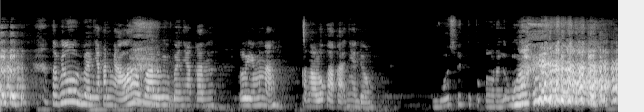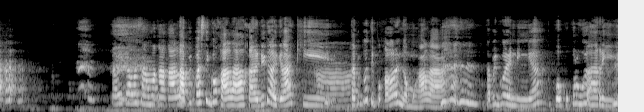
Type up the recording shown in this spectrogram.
Tapi lu lebih banyakan ngalah apa lebih banyakan lu yang menang? Karena lu kakaknya dong. Gue sih tipe kalau orang gak mau ngalah. Tapi kalau sama kakak lu? Tapi pasti gue kalah karena dia kan laki-laki. Ah. tapi gue tipe kalau orang gak mau ngalah. Tapi gue endingnya gue pukul gue lari.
